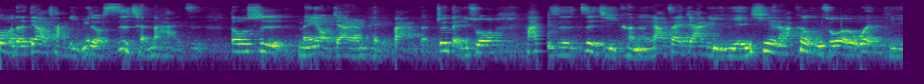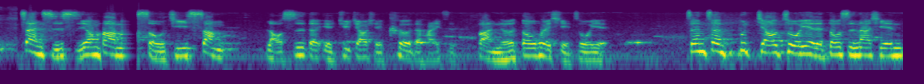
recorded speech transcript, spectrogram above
我们的调查里面有四成的孩子都是没有家人陪伴的，就等于说他其实自己可能要在家里连线他克服所有的问题。暂时使用爸妈手机上老师的远距教学课的孩子，反而都会写作业。真正不交作业的都是那些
